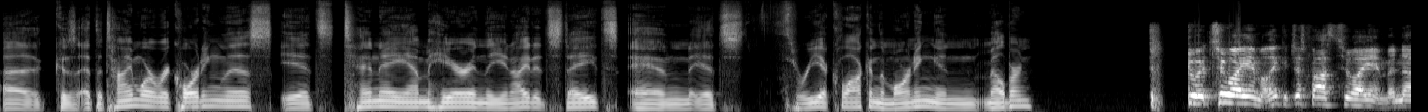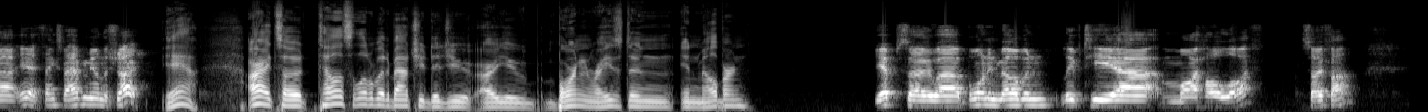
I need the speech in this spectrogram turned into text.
uh, because at the time we're recording this, it's 10 a.m. here in the United States and it's three o'clock in the morning in Melbourne. 2, at 2 a.m., I think. Just past 2 a.m. And uh, yeah, thanks for having me on the show. Yeah. All right. So tell us a little bit about you. Did you are you born and raised in in Melbourne? Yep, so uh, born in Melbourne, lived here my whole life so far.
